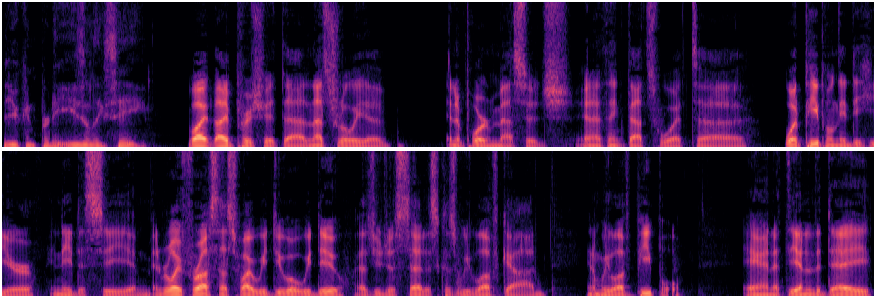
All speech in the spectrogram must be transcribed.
you can pretty easily see. Well, I, I appreciate that, and that's really a an important message, and I think that's what uh, what people need to hear and need to see, and, and really for us, that's why we do what we do, as you just said, is because we love God and we love people, and at the end of the day,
